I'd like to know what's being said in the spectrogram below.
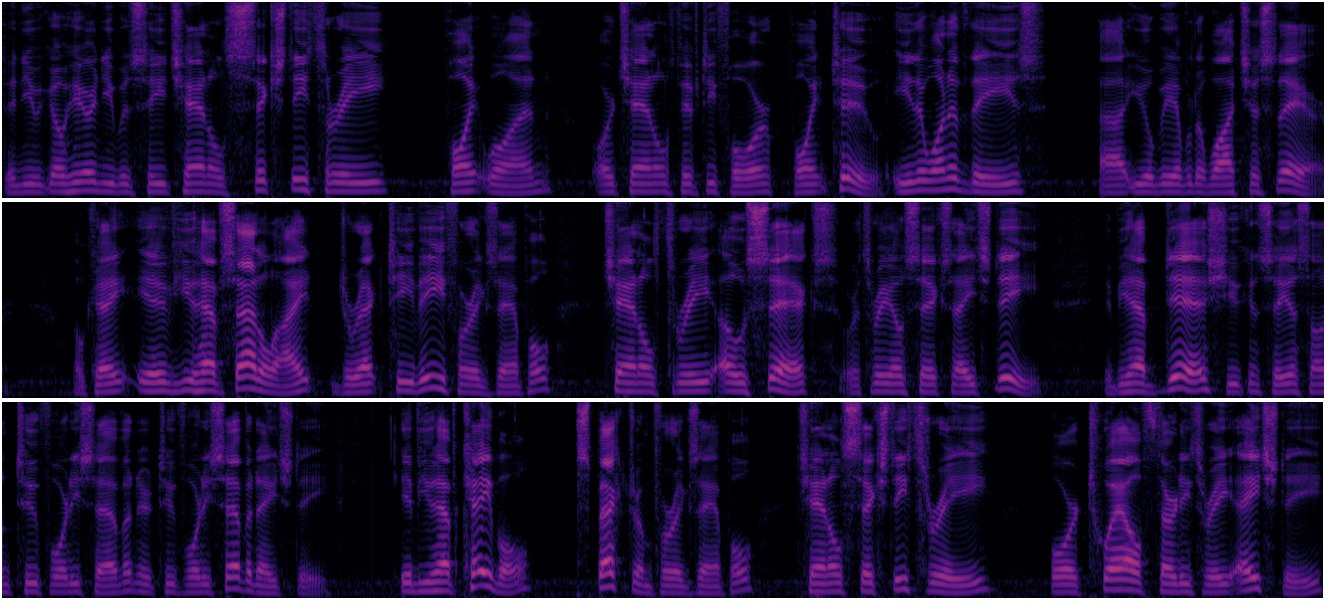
then you would go here and you would see channel 63.1 or channel 54.2. Either one of these, uh, you'll be able to watch us there. Okay, if you have satellite, DirecTV, for example, channel 306 or 306 HD. If you have dish, you can see us on 247 or 247 HD. If you have cable, Spectrum, for example, channel 63 or 1233 HD,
